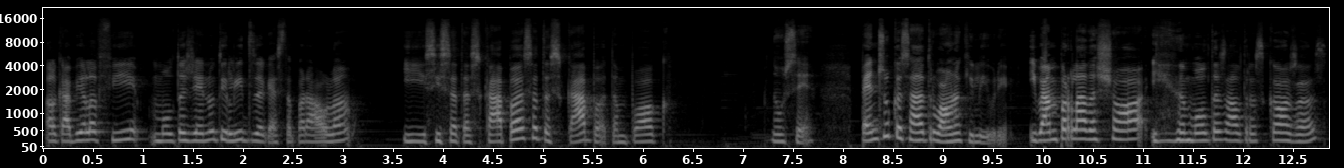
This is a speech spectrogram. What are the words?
al cap i a la fi molta gent utilitza aquesta paraula i si se t'escapa, se t'escapa, tampoc... No ho sé. Penso que s'ha de trobar un equilibri. I vam parlar d'això i de moltes altres coses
